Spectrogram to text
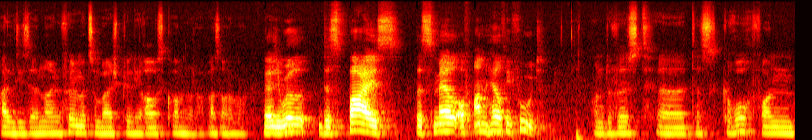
All diese neuen Filme zum Beispiel, die rauskommen oder was auch immer. Yeah, you will despise the smell of unhealthy food. Und du wirst äh, das Geruch von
